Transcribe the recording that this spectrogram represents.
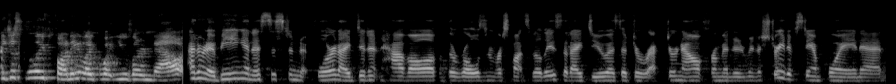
it's just really funny, like what you learn now. I don't know. Being an assistant at Florida, I didn't have all of the roles and responsibilities that I do as a director now from an administrative standpoint, and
